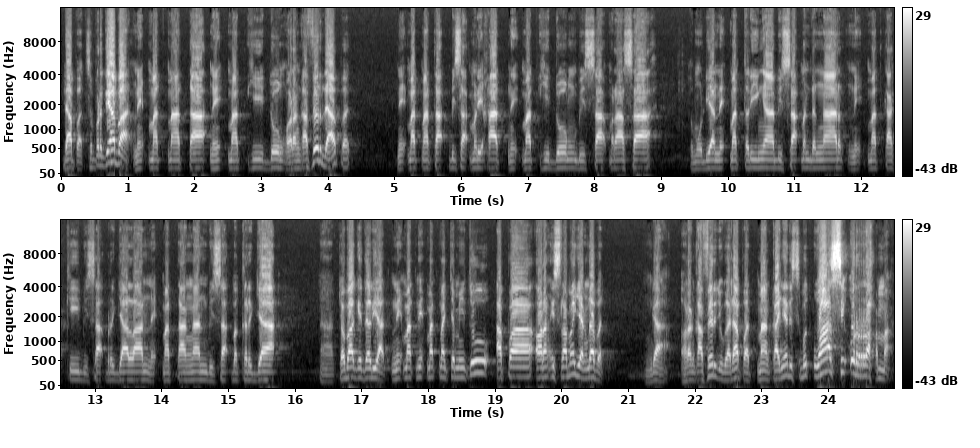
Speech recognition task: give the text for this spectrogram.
dapat. Seperti apa? Nikmat mata, nikmat hidung, orang kafir dapat. Nikmat mata bisa melihat, nikmat hidung bisa merasa, kemudian nikmat telinga bisa mendengar, nikmat kaki bisa berjalan, nikmat tangan bisa bekerja. Nah, coba kita lihat, nikmat-nikmat macam itu apa orang Islam aja yang dapat? Enggak, orang kafir juga dapat. Makanya disebut wasiur rahmah.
